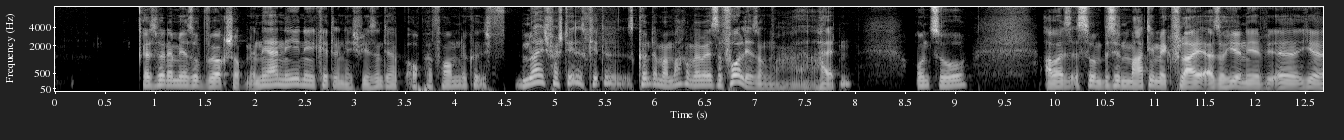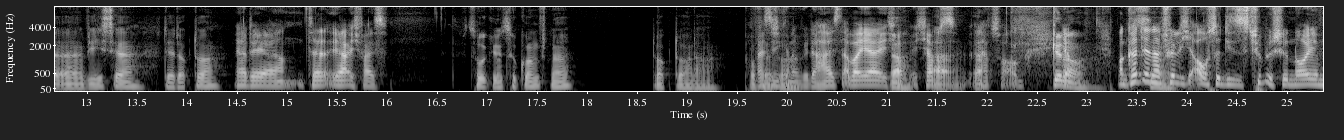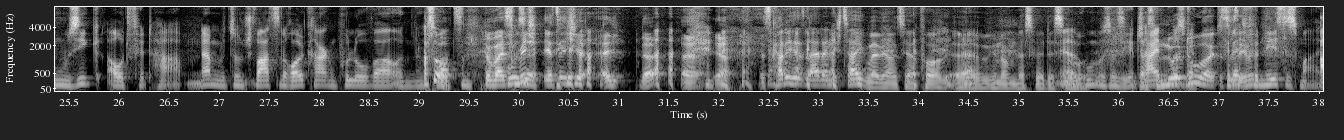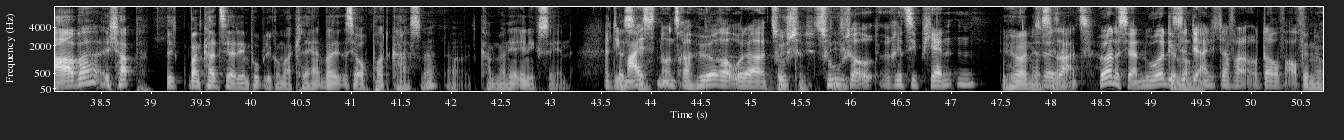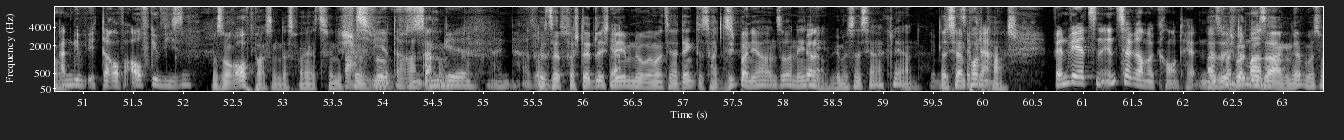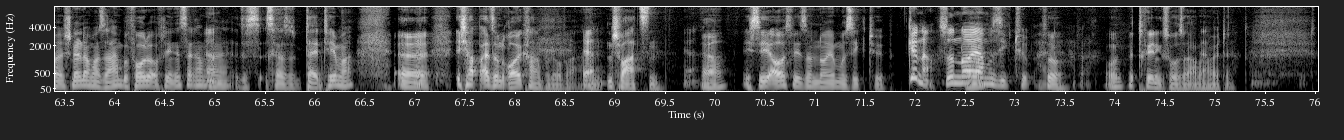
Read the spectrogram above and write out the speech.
Das wäre dann mehr so Workshop. Ja, nee, nee, Kittel nicht. Wir sind ja auch performende Künstler. Ich- Na, ich verstehe das Kittel, das könnte man machen, wenn wir jetzt eine Vorlesung halten und so. Aber es ist so ein bisschen Marty McFly, also hier, nee, wie- äh, hier, äh, wie hieß der, der Doktor? Ja, der, der, ja, ich weiß. Zurück in die Zukunft, ne? Doktor da, Ich weiß nicht Professor. genau, wie der heißt, aber ja, ich, Ja, hab, ich hab's, ah, ja. hab's vor Augen. Genau. Man könnte So. natürlich auch so dieses typische neue Musikoutfit haben, ne? mit so einem schwarzen Rollkragenpullover und einem Ach so, schwarzen du weißt Hose. mich, jetzt ich, ich ne? äh, ja. Das kann ich jetzt leider nicht zeigen, weil wir haben uns ja vorgenommen, dass wir das Ja, so. gut, muss man sich entscheiden. nur du heute Vielleicht sehen für nächstes Mal. Aber ich habe, man kann es ja dem Publikum erklären, weil es ist ja auch Podcast, ne? Da kann man ja eh nichts sehen. Die deswegen- meisten unserer Hörer oder Zus Richtig. Zuschauer, Rezipienten, Die hören man ja. hören es ja nur, die Genau. sind ja eigentlich davon, darauf, auf, Genau. darauf aufgewiesen, Muss man auch aufpassen, dass wir jetzt, finde ich, was schön wir so daran Sachen ange... Nein, also, für selbstverständlich Ja. nehmen, nur wenn man es ja denkt, das hat, sieht man ja und so. Nee, Genau. nee, wir müssen es ja erklären. Wir Das ist ja ein müssen es erklären. Podcast. wenn wir jetzt einen Instagram-Account hätten, Also ich wollte nur sagen, ne, muss man schnell nochmal sagen, bevor du auf den Instagram, Ja. weil das ist ja so dein Thema. Äh, ich habe also einen Rollkragenpullover, Ja. einen schwarzen. Ja. Ich sehe aus wie so ein neuer Musiktyp. Genau, so ein neuer. Musiktyp. Halt. So. Und mit Trainingshose aber heute.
